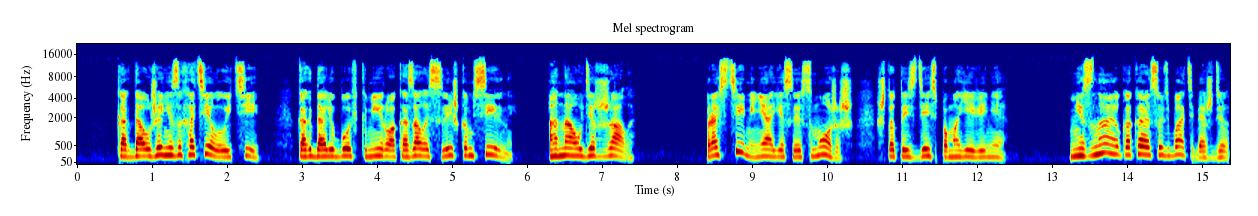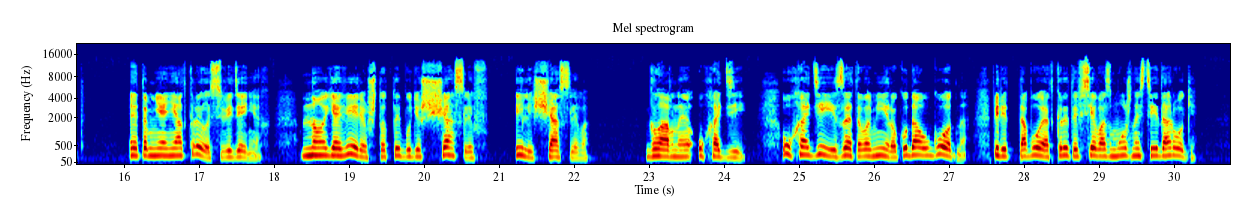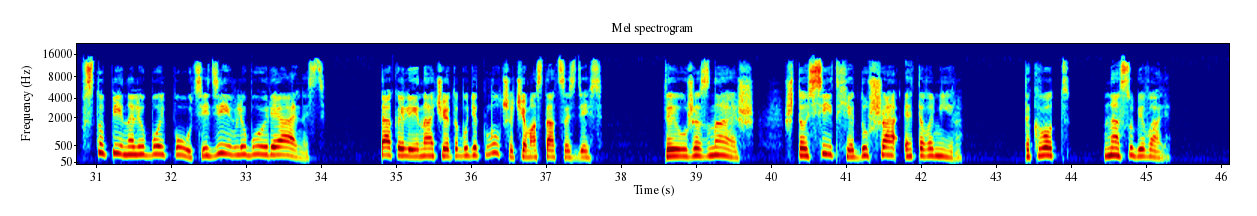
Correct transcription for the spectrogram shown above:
Когда уже не захотела уйти, когда любовь к миру оказалась слишком сильной, она удержала — Прости меня, если сможешь, что ты здесь по моей вине. Не знаю, какая судьба тебя ждет. Это мне не открылось в видениях, но я верю, что ты будешь счастлив или счастлива. Главное, уходи. Уходи из этого мира куда угодно. Перед тобой открыты все возможности и дороги. Вступи на любой путь, иди в любую реальность. Так или иначе, это будет лучше, чем остаться здесь. Ты уже знаешь, что ситхи — душа этого мира. Так вот, нас убивали.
